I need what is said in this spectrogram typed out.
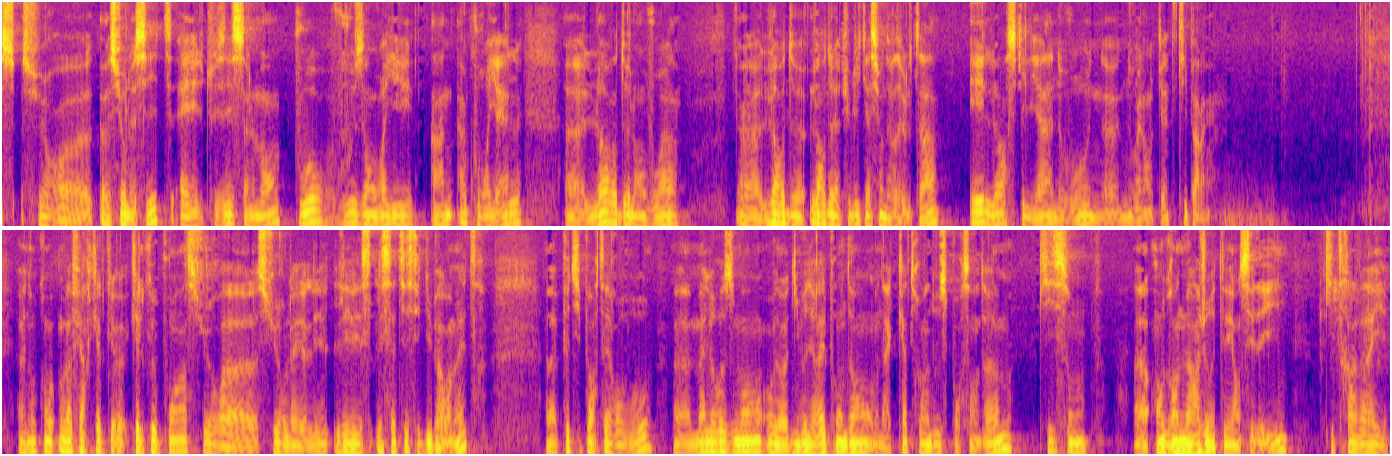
sur, sur le site, elle est utilisée seulement pour vous envoyer un, un courriel lors de l'envoi, lors, de, lors de la publication des résultats et lorsqu'il y a à nouveau une nouvelle enquête qui paraît. Donc on va faire quelques, points sur, sur les, statistiques du baromètre. Petit portrait robot, malheureusement au niveau des répondants, on a 92% d'hommes qui sont en grande majorité en CDI, qui travaillent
